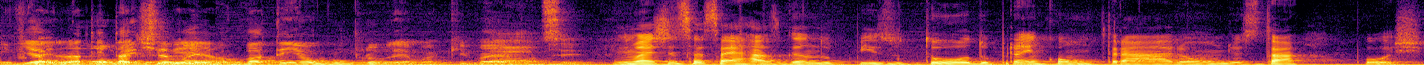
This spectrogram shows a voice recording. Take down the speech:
e em algum momento você vai bater em algum problema que vai é. acontecer. Imagina você sair rasgando o piso todo para encontrar onde está. Poxa,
